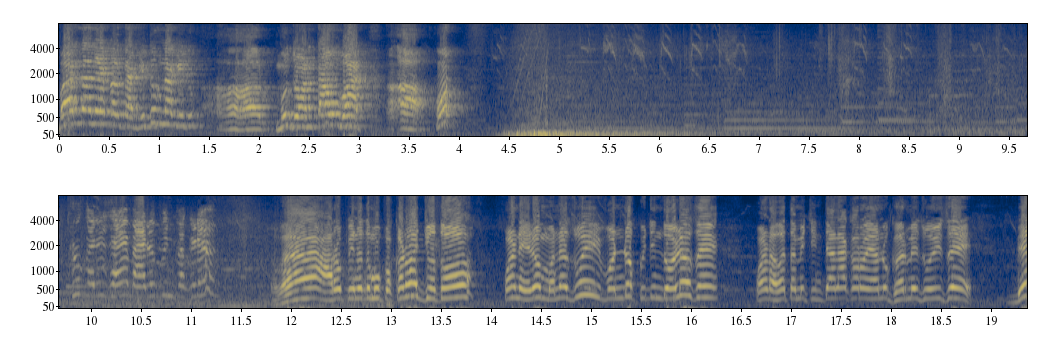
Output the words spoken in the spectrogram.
બહાર ના નીકળતા કીધું ના કીધું? હા હા. હું જાણતા હું વાત. હા. હો? સાહેબ આરોપીને પકડ્યો? હવે આરોપીને તો હું પકડવા જ જોતો. પણ એનો મને જોઈ વંડો કુદીને દોડ્યો છે. પણ હવે તમે ચિંતા ના કરો એનું ઘર મેં જોયું છે. બે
